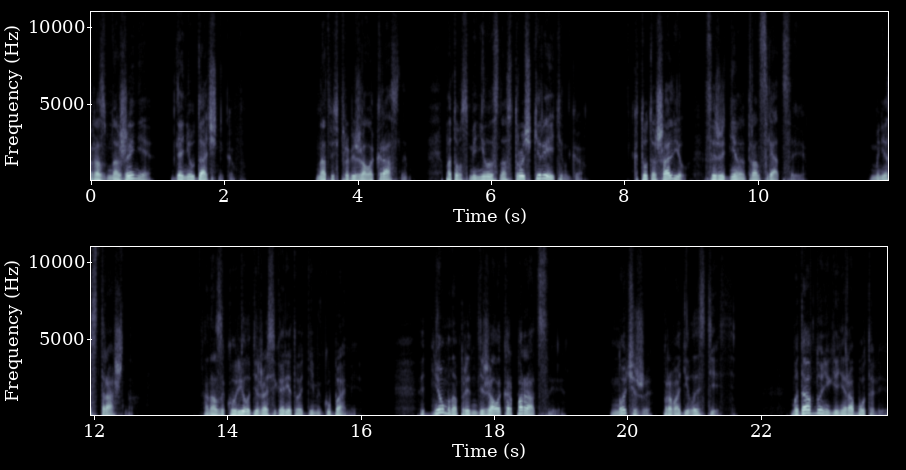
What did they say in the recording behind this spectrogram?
Размножение для неудачников. Надпись пробежала красным, потом сменилась на строчке рейтинга. Кто-то шалил с ежедневной трансляцией. Мне страшно. Она закурила, держа сигарету одними губами. Днем она принадлежала корпорации. Ночи же проводила здесь. Мы давно нигде не работали,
